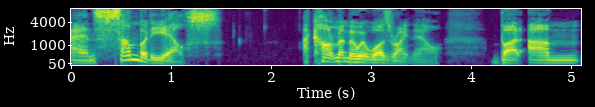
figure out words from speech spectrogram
and somebody else. I can't remember who it was right now, but um,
